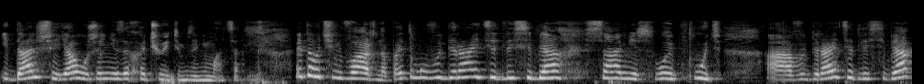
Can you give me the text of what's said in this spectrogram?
и дальше я уже не захочу этим заниматься. Это очень важно поэтому выбирайте для себя сами свой путь а, выбирайте для себя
